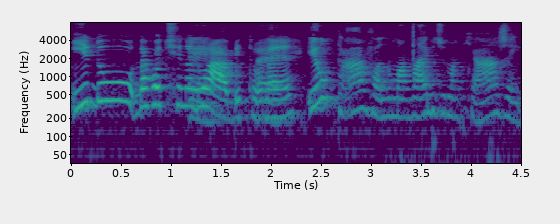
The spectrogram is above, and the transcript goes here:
e do, da rotina É, do hábito, É. né? Eu tava numa vibe de maquiagem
